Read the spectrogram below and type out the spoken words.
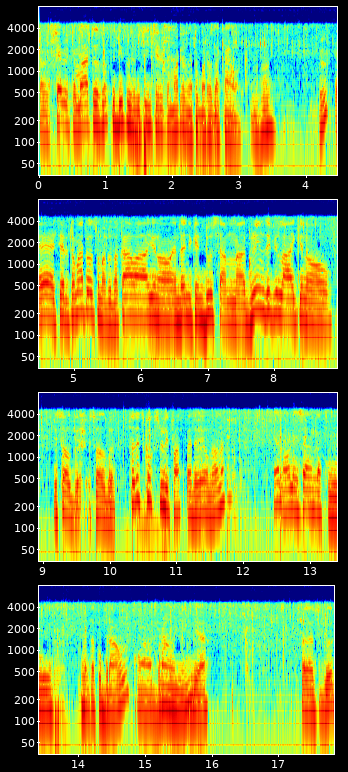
Some cherry tomatoes. What's the difference between cherry tomatoes and tomatoes akawa? Mhm. Hmm? Eh, cherry tomatoes, tomatoes tomato zakawa, you know, and then you can do some uh, greens if you like, you know. It's all good. It's all good. So this cooks really fast, by the way, umeona? Yeah, naona ishaanza ku Inaanza ku brown. kwa browning. Yeah. So that's good.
